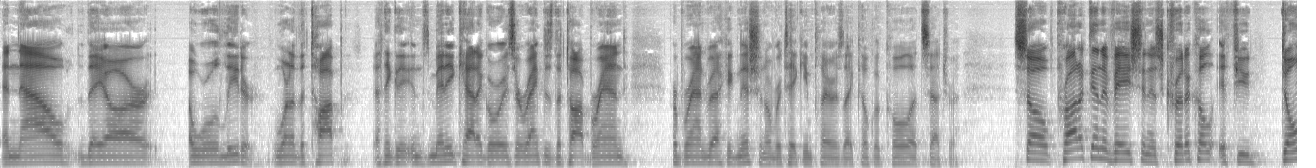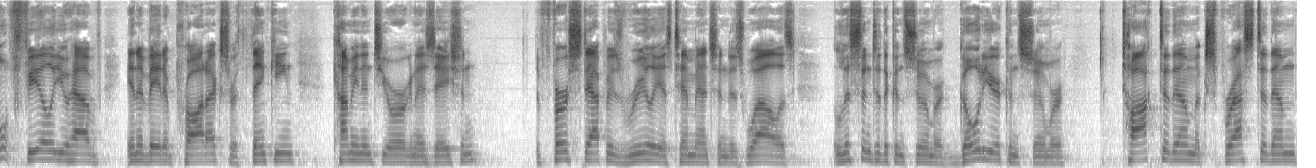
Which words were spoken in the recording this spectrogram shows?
and now they are a world leader, one of the top. I think in many categories, they're ranked as the top brand for brand recognition, overtaking players like Coca-Cola, etc. So, product innovation is critical. If you don't feel you have innovative products or thinking coming into your organization, the first step is really, as Tim mentioned as well, is listen to the consumer. Go to your consumer, talk to them, express to them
